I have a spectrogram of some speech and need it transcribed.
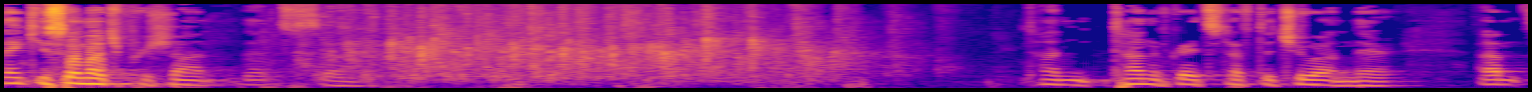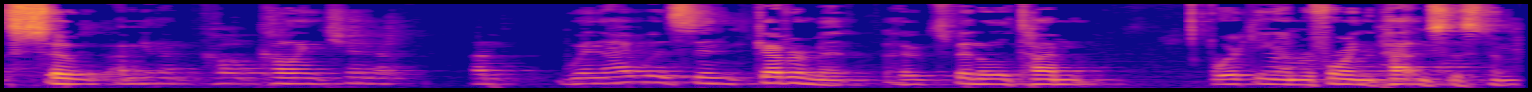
Thank you so much, Prashant. That's a uh, ton, ton of great stuff to chew on there. Um, so I'm going to call Colleen Chien. Um, when I was in government, I spent a little time working on reforming the patent system.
